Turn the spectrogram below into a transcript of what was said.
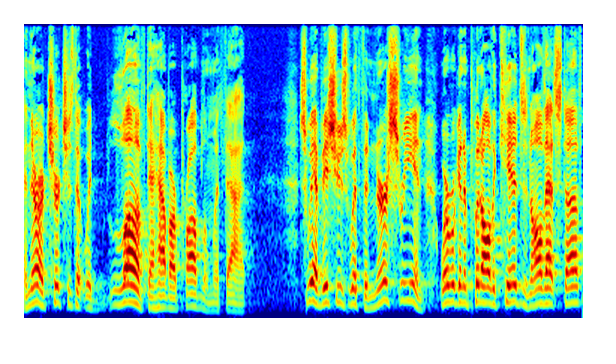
And there are churches that would love to have our problem with that. So we have issues with the nursery and where we're going to put all the kids and all that stuff.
